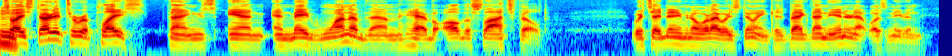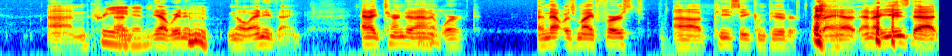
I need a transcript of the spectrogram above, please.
So hmm. I started to replace things and and made one of them have all the slots filled, which I didn't even know what I was doing because back then the internet wasn't even on. And, Created. yeah, we didn't know anything, and I turned it on. It worked, and that was my first uh, PC computer that I had, and I used that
